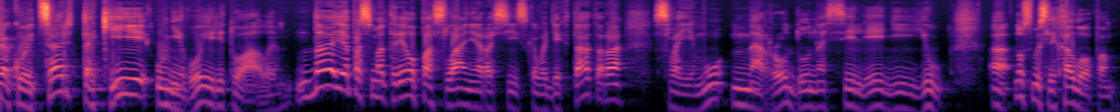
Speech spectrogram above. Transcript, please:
Какой царь, такие у него и ритуалы. Да, я посмотрел послание российского диктатора своему народу населению. А, ну, в смысле, холопам.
